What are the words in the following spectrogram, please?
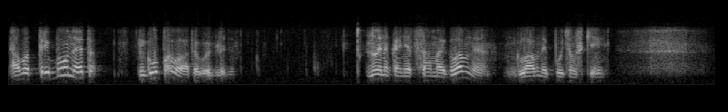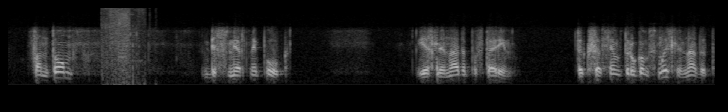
А вот трибуны – это глуповато выглядит. Ну и, наконец, самое главное, главный путинский фантом – бессмертный полк. Если надо, повторим. Так совсем в другом смысле надо-то.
